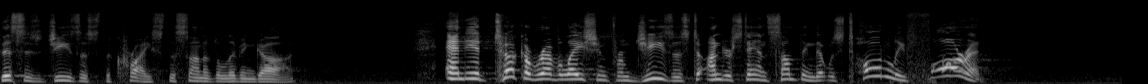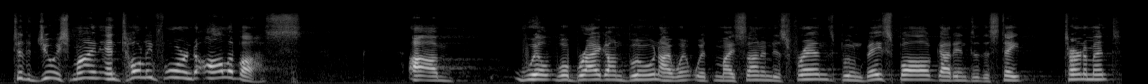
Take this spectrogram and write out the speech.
this is Jesus the Christ, the Son of the living God. And it took a revelation from Jesus to understand something that was totally foreign to the Jewish mind and totally foreign to all of us. Um, we'll, we'll brag on Boone. I went with my son and his friends, Boone Baseball, got into the state tournament.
